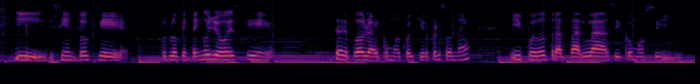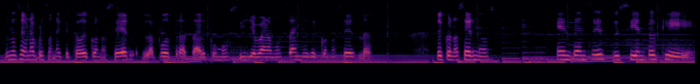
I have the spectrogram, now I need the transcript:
y siento que pues lo que tengo yo es que o sea, le puedo hablar como a cualquier persona y puedo tratarla así como si, pues, no sé, una persona que acabo de conocer, la puedo tratar como si lleváramos años de conocerla, de conocernos. Entonces, pues siento que,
